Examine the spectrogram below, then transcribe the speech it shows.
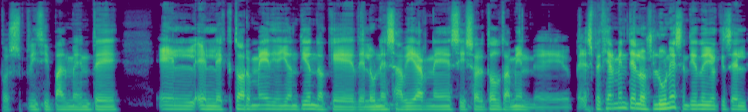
pues principalmente el, lector medio, yo entiendo que de lunes a viernes y sobre todo también, eh, especialmente los lunes, entiendo yo que es el,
